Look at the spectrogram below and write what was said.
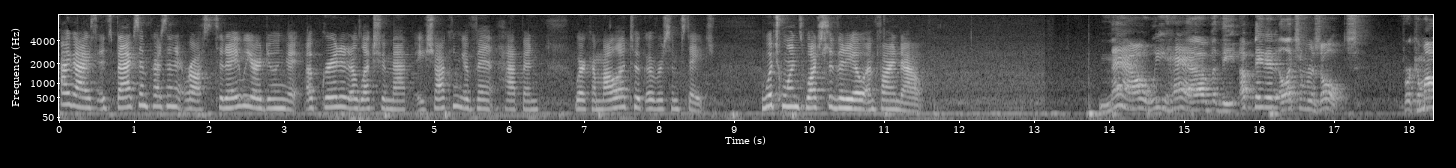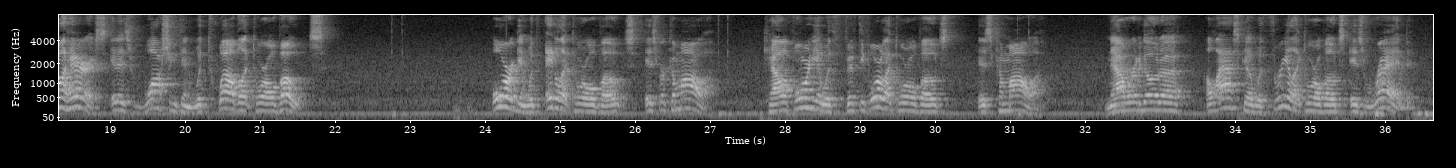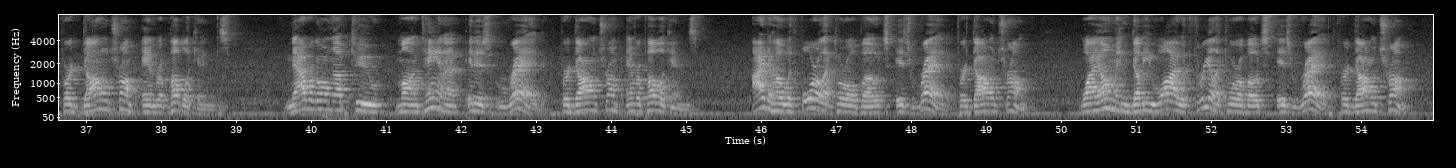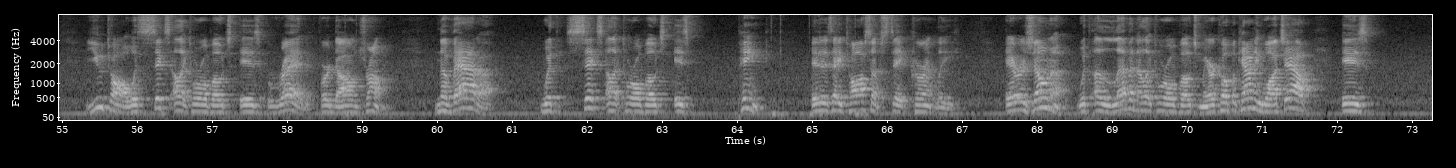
Hi guys, it's Bagz and President Ross. Today we are doing an upgraded election map. A shocking event happened where Kamala took over some states. Which ones? Watch the video and find out. Now we have the updated election results. For Kamala Harris, it is Washington with 12 electoral votes. Oregon with 8 electoral votes is for Kamala. California with 54 electoral votes is Kamala. Now we're going to go to Alaska with 3 electoral votes is red for Donald Trump and Republicans. Now we're going up to Montana. It is red for Donald Trump and Republicans. Idaho with 4 electoral votes is red for Donald Trump. Wyoming, WY with 3 electoral votes is red for Donald Trump. Utah, with six electoral votes, is red for Donald Trump. Nevada, with six electoral votes, is pink. It is a toss up state currently. Arizona, with 11 electoral votes, Maricopa County, watch out, is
